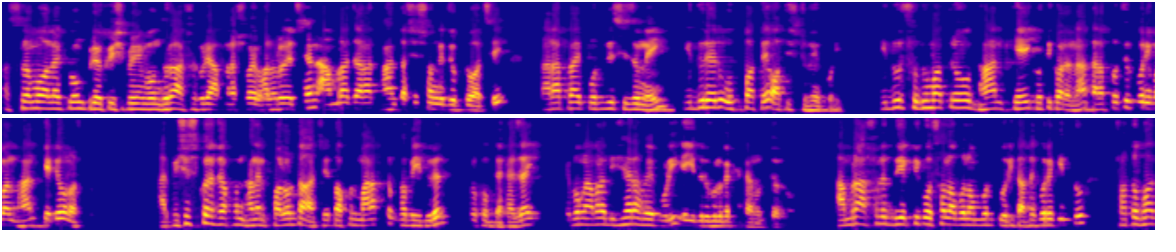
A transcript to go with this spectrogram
আসসালামু আলাইকুম, প্রিয় কৃষিপ্রেমী বন্ধুরা, আশা করি আপনারা সবাই ভালো রয়েছেন। আমরা যারা ধান চাষের সঙ্গে যুক্ত আছি, তারা প্রায় প্রতিটি সিজনেই ইঁদুরের উৎপাতে অতিষ্ঠ হয়ে পড়ি। ইঁদুর শুধুমাত্র ধান খেয়েই ক্ষতি করে না, তারা প্রচুর পরিমাণ ধান কেটেও নষ্ট করে। আর বিশেষ করে যখন ধানের ফলনটা আছে তখন মারাত্মকভাবে ইঁদুরের প্রকোপ দেখা যায় এবং আমরা দিশেহারা হয়ে পড়ি এই ইঁদুরগুলোকে ঠেকানোর জন্য। আমরা আসলে দুই একটি কৌশল অবলম্বন করি, তাতে করে কিন্তু শতভাগ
